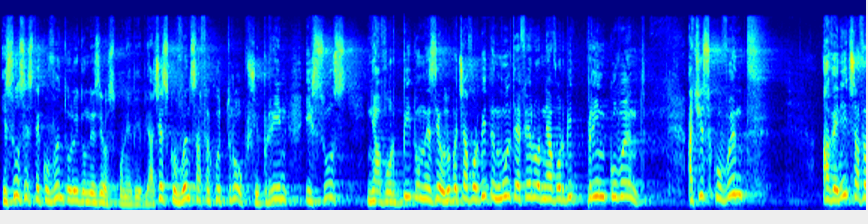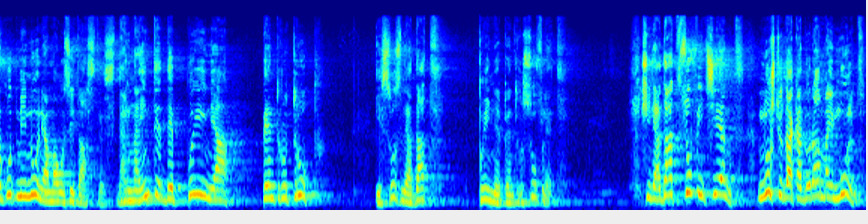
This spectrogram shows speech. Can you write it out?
Isus este cuvântul lui Dumnezeu, spune Biblia. Acest cuvânt s-a făcut trup și prin Isus ne-a vorbit Dumnezeu. După ce a vorbit în multe feluri, ne-a vorbit prin cuvânt. Acest cuvânt a venit și a făcut minuni, am auzit astăzi. Dar înainte de pâinea pentru trup, Isus le-a dat pâine pentru suflet. Și le-a dat suficient. Nu știu dacă a durat mai mult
